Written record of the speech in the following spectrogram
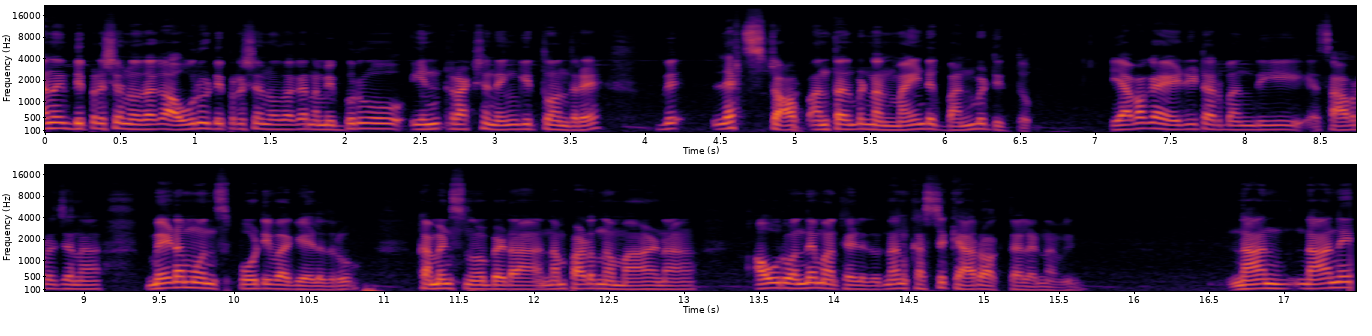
ನನಗೆ ಡಿಪ್ರೆಷನ್ ಹೋದಾಗ, ಅವರು ಡಿಪ್ರೆಷನ್ ಹೋದಾಗ ನಮ್ಮಿಬ್ಬರು ಇಂಟ್ರಾಕ್ಷನ್ ಹೆಂಗಿತ್ತು ಅಂದರೆ ಲೆಟ್ಸ್ ಸ್ಟಾಪ್ ಅಂತ ಅಂದ್ಬಿಟ್ಟು ನನ್ನ ಮೈಂಡಿಗೆ ಬಂದ್ಬಿಟ್ಟಿತ್ತು. ಯಾವಾಗ ಎಡಿಟರ್ ಬಂದು, ಸಾವಿರ ಜನ ಮೇಡಮ್ ಒಂದು ಸ್ಪೋರ್ಟಿವ್ ಆಗಿ ಹೇಳಿದ್ರು. ಕಮೆಂಟ್ಸ್ ನೋಡಬೇಡ ನಮ್ಮ ಪಾಡೋದು ನಾವು ಮಾಡೋಣ ಅವರು ಒಂದೇ ಮಾತು ಹೇಳಿದರು ನನ್ನ ಕಷ್ಟಕ್ಕೆ ಯಾರೂ ಆಗ್ತಾಯಿಲ್ಲ ನವೀನ್. ನಾನು, ನಾನೇ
